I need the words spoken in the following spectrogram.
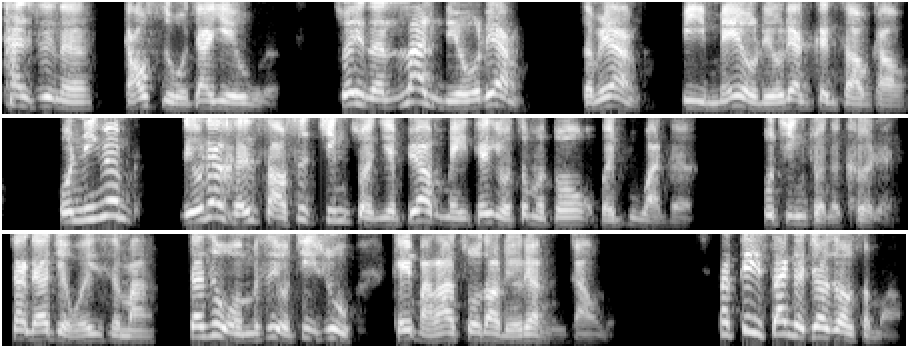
但是呢，搞死我家业务了。所以呢，烂流量怎么样？比没有流量更糟糕。我宁愿流量很少是精准，也不要每天有这么多回不完的不精准的客人。这样了解我意思吗？但是我们是有技术可以把它做到流量很高的。那第三个叫做什么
